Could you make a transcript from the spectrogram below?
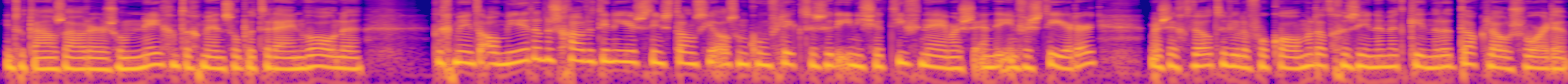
In totaal zouden er zo'n 90 mensen op het terrein wonen. De gemeente Almere beschouwt het in eerste instantie als een conflict tussen de initiatiefnemers en de investeerder, maar zegt wel te willen voorkomen dat gezinnen met kinderen dakloos worden.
